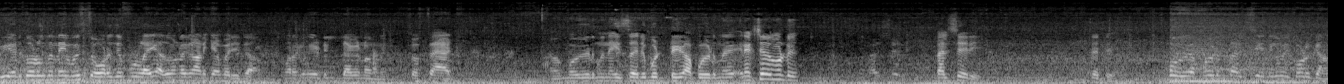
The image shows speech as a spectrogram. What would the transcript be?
വീട് തുടങ്ങുന്ന സ്റ്റോറേജ് ഫുള്ളായി അതുകൊണ്ട് കാണിക്കാൻ പറ്റില്ല പുറകെ വീട്ടിൽ ഇതാക്കണമെന്ന് സോ സാഡ് വീടുന്ന് നൈസായിട്ട് വിട്ട്. അപ്പോൾ വീടുന്ന് നെക്സ്റ്റ് അങ്ങോട്ട് തലശ്ശേരി. സെറ്റ് അപ്പോൾ അപ്പോൾ ഇവിടെ തലശ്ശേരിക്ക് പോയി കൊടുക്കാം.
